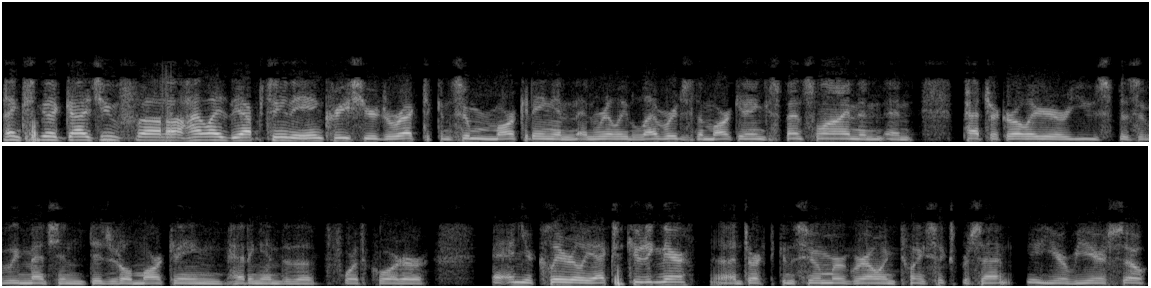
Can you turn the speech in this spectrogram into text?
Thanks. Guys, you've uh, highlighted the opportunity to increase your direct-to-consumer marketing and really leverage the marketing expense line. And Patrick, earlier, you specifically mentioned digital marketing heading into the fourth quarter, and you're clearly executing there, uh, direct-to-consumer growing 26% year-over-year. So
